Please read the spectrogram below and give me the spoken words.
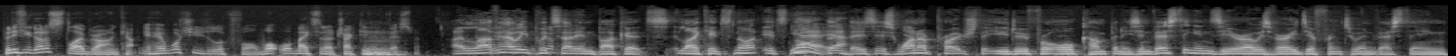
But if you've got a slow growing company, okay, what should you look for? What what makes it an attractive mm. investment? I love how he puts that in buckets. Like it's not it's not Yeah, that yeah. there's this one approach that you do for all companies. Investing in Xero is very different to investing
